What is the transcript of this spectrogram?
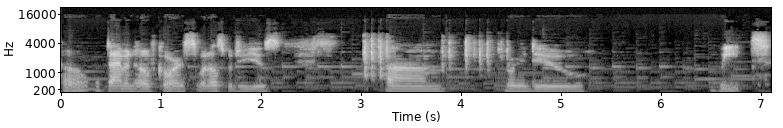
hoe, a diamond hoe, of course. What else would you use? Um, we're gonna do wheat,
